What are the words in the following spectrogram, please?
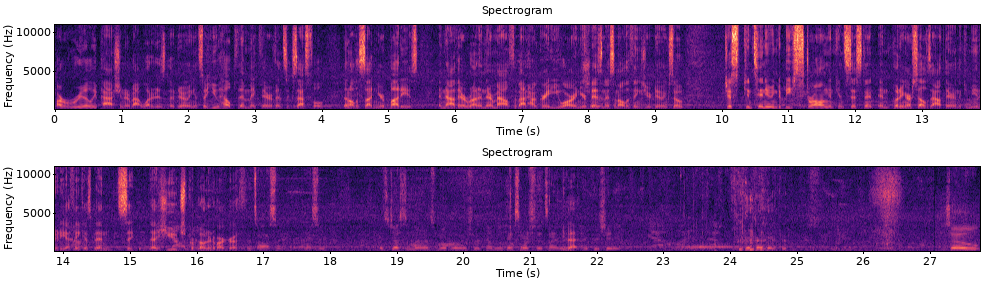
are really passionate about what it is they're doing, and so you help them make their event successful. Then all of a sudden you're buddies, and now they're running their mouth about how great you are in your Sure. business and all the things you're doing. So just continuing to be strong and consistent and putting ourselves out there in the community, I think, has been a huge proponent of our growth. That's awesome. Awesome. It's Justin Lawrence from Oklahoma Shirt Company. Thanks so much for the time. man. bet. I appreciate it. so,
